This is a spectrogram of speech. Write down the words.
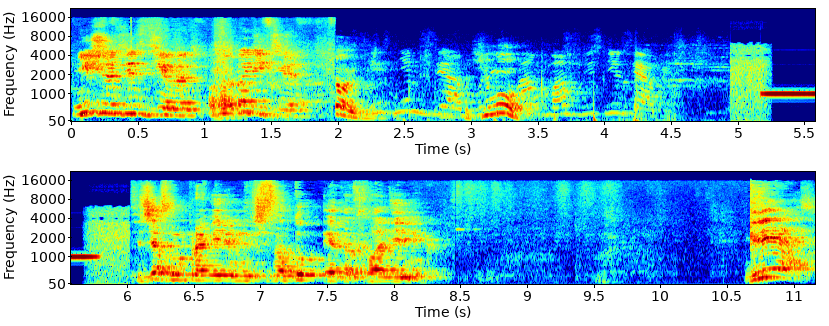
Нечего здесь делать. Ага. Уходите. Здесь нельзя быть. Почему? Вам, вам здесь нельзя быть. Сейчас мы проверим на чистоту этот холодильник. Грязь!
